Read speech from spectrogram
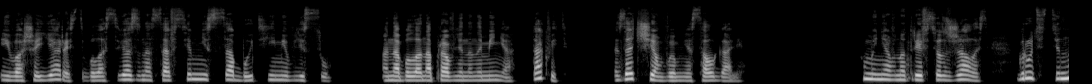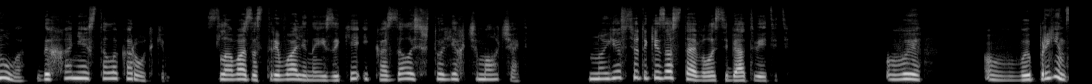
И ваша ярость была связана совсем не с событиями в лесу. Она была направлена на меня, так ведь? Зачем вы мне солгали? У меня внутри все сжалось, грудь стянула, дыхание стало коротким. Слова застревали на языке, и казалось, что легче молчать. Но я все таки заставила себя ответить. «Вы... вы принц,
